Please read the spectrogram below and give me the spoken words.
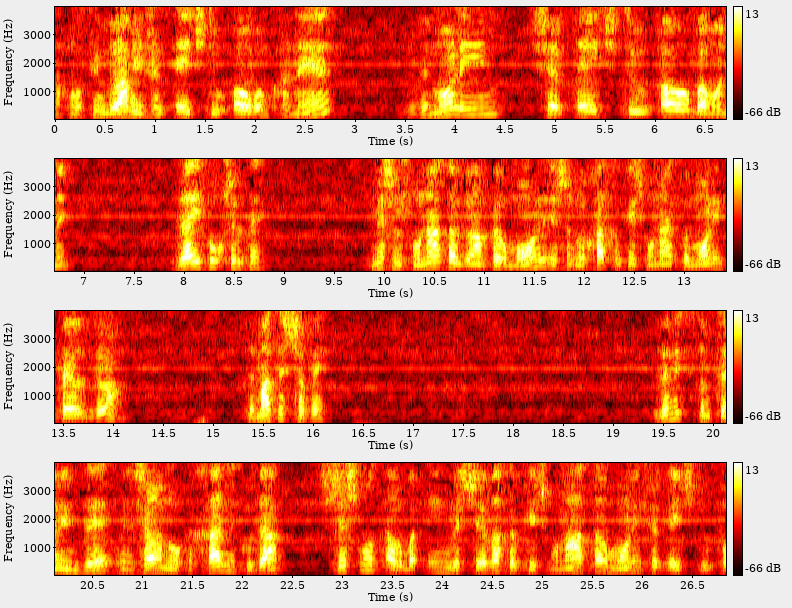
אנחנו רוצים גרמים של H2O במכנה ומולים של H2O במונה. זה ההיפוך של זה. אם יש לנו 18 גרם פר מול, יש לנו 1 חלקי 18 מולים פר גרם. למה זה שווה? זה מצטמצם עם זה, ונשאר לנו 1.647 חלקי 18 מולים של H2O.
